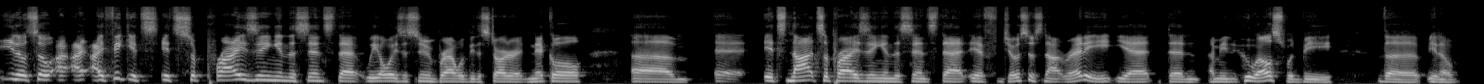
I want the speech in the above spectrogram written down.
you know, so I, I- think it's it's surprising in the sense that we always assumed Brown would be the starter at nickel. Um, it's not surprising in the sense that if Joseph's not ready yet, then I mean, who else would be the you know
